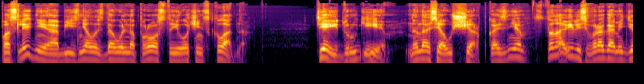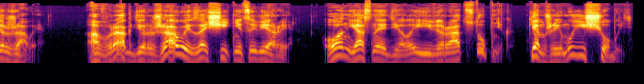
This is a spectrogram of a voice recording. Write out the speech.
Последнее объяснялось довольно просто и очень складно. Те и другие, нанося ущерб казне, становились врагами державы. А враг державы, защитницы веры, он, ясное дело, и вероотступник. Кем же ему еще быть?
